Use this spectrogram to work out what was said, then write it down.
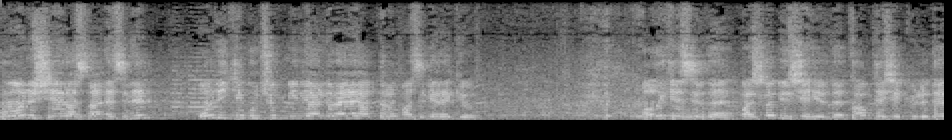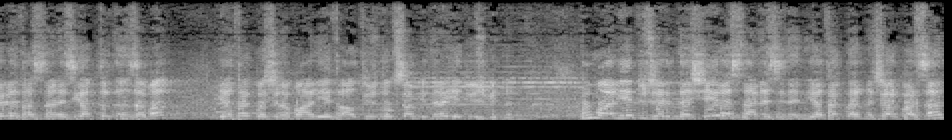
bu 13 şehir hastanesinin 12,5 milyar liraya yaptırılması gerekiyor. Balıkesir'de başka bir şehirde tam teşekküllü devlet hastanesi yaptırdığın zaman yatak başına maliyeti 690 bin lira 700 bin lira. Bu maliyet üzerinden şehir hastanesinin yataklarını çarparsan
